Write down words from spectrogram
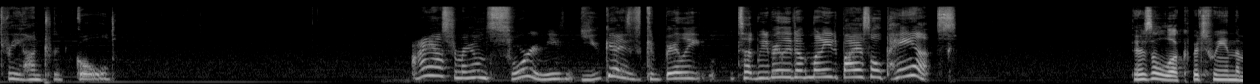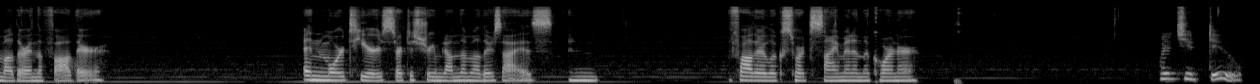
300 gold? I asked for my own sword, and you, you guys could barely said we barely have money to buy us all pants. There's a look between the mother and the father. And more tears start to stream down the mother's eyes. And the father looks towards Simon in the corner. What did you do?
